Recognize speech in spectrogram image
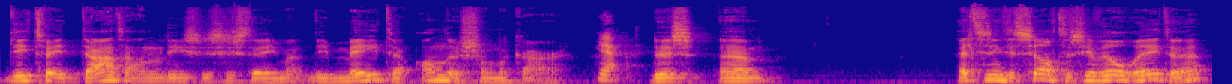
die twee data-analyse systemen, die meten anders van elkaar. Ja. Dus ehm, het is niet hetzelfde. Dus je wil weten,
